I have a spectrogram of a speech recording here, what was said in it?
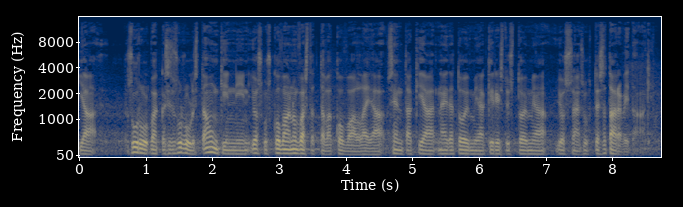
Ja suru, vaikka se surullista onkin, niin joskus kovaan on vastattava kovalla ja sen takia näitä toimia, kiristystoimia jossain suhteessa tarvitaankin.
